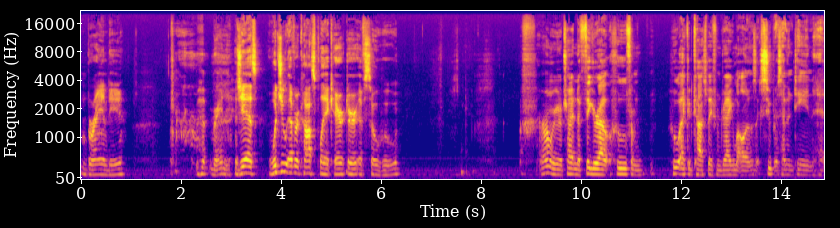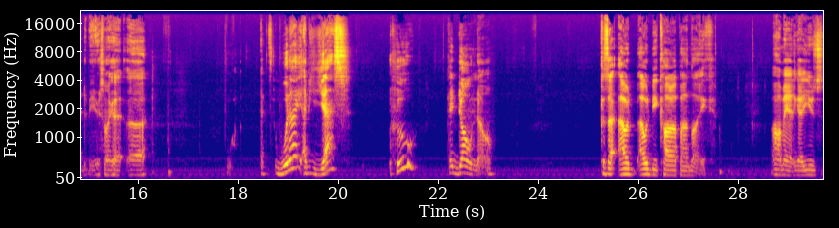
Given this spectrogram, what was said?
Brandy. Brandy. And she asks, "Would you ever cosplay a character? If so, who?" I remember we were trying to figure out who from who I could cosplay from Dragon Ball, and it was like Super Seventeen had to be or something like that. Uh, would I? I mean, yes. Who? I don't know. Cause I, I would I would be caught up on like, oh man, you got to use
